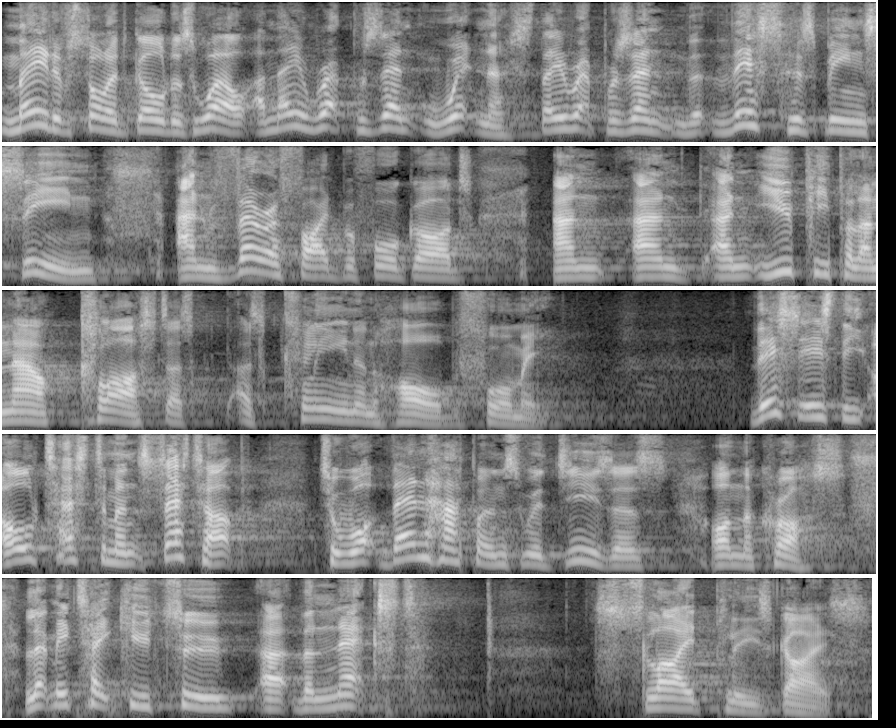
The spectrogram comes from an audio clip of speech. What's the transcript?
made of solid gold as well, and they represent witness. They represent that this has been seen and verified before God, and, and, and you people are now classed as, as clean and whole before me. This is the Old Testament setup to what then happens with Jesus on the cross. Let me take you to uh, the next slide, please, guys.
